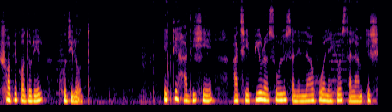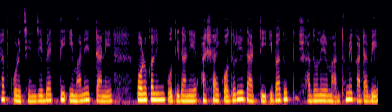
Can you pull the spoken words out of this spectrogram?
শবে ফজিলত। একটি হাদিসে আছে প্রিয় রাসুল সাল্লাহু আলহিসাল্লাম ইরশাদ করেছেন যে ব্যক্তি ইমানের টানে পরকালীন প্রতিদানের আশায় কদরের রাতটি ইবাদত সাধনের মাধ্যমে কাটাবে,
